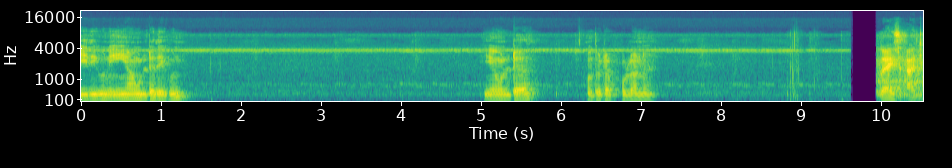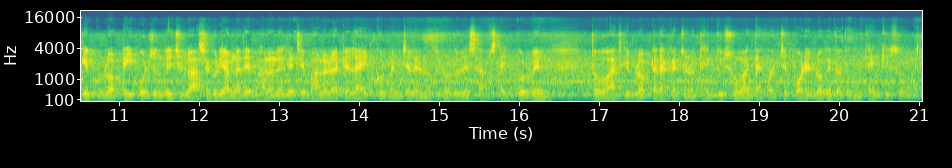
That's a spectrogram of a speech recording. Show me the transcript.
এই দেখুন, এই আঙুলটা দেখুন। এই আঙুলটা অতটা ফোলা নয়। গাইস আজকে ব্লগটা এই পর্যন্তই ছিল। আশা করি আপনাদের ভালো লেগেছে। ভালো লাগলে লাইক করবেন, চ্যানেল নতুন নতুন সাবস্ক্রাইব করবেন। তো আজকে ব্লগটা দেখার জন্য থ্যাংক ইউ সো মাচ দেখা হচ্ছে পরের ব্লগে ততক্ষণ থ্যাংক ইউ সো মাচ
